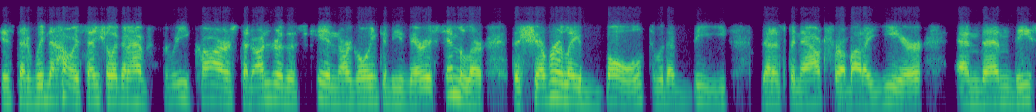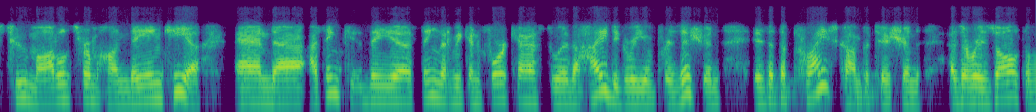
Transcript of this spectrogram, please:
is that we now essentially going to have three cars that under the skin are going to be very similar. The Chevrolet Bolt with a B that has been out for about a year, and then these two models from Hyundai and Kia. And uh, I think the uh, thing that we can forecast with a high degree of precision is that the price competition as a result of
